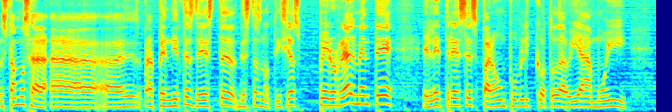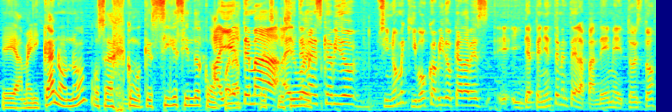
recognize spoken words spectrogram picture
estamos a, pendientes de, este, de estas noticias, pero realmente el E3 es para un público todavía muy eh, americano, ¿no? O sea, como que sigue siendo como... Ahí el tema, el tema es que ha habido, si no me equivoco, ha habido cada vez, eh, independientemente de la pandemia y todo esto,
